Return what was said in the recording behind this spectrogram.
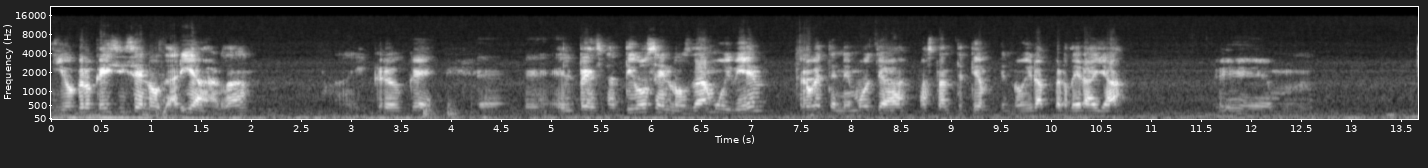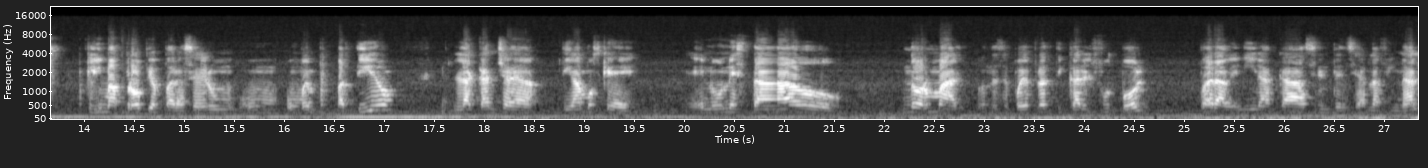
Yo creo que ahí sí se nos daría, ¿verdad? Ahí creo que eh, el pensativo se nos da muy bien, creo que tenemos ya bastante tiempo de no ir a perder allá. Eh, clima propio para hacer un, un, un buen partido, la cancha digamos que en un estado normal, donde se puede practicar el fútbol, para venir acá a sentenciar la final.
